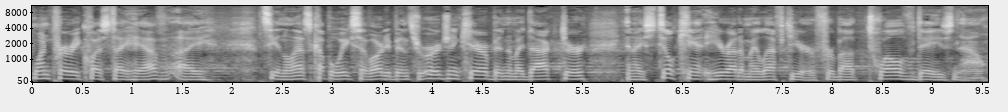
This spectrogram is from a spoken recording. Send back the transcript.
one prayer request I have I See, in the last couple weeks, I've already been through urgent care, been to my doctor, and I still can't hear out of my left ear for about 12 days now.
